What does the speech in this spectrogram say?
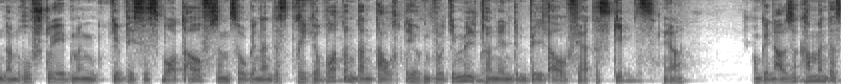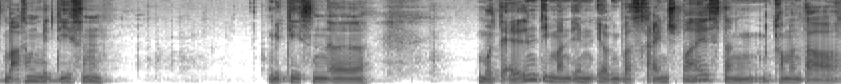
Und dann rufst du eben ein gewisses Wort auf, so ein sogenanntes Triggerwort, und dann taucht irgendwo die Mülltonne in dem Bild auf. Ja, das gibt's, ja. Und genauso kann man das machen mit diesen mit diesen äh, Modellen, die man in irgendwas reinspeist, dann kann man da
